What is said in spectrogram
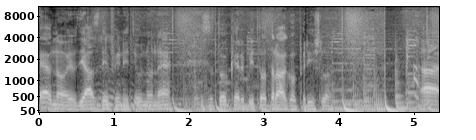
Evo, no, jaz definitivno ne, zato ker bi to drago prišlo. A,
